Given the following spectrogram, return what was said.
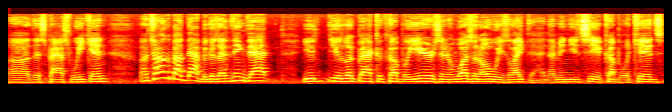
uh, this past weekend. Uh, talk about that because I think that you you look back a couple years and it wasn't always like that. I mean, you'd see a couple of kids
